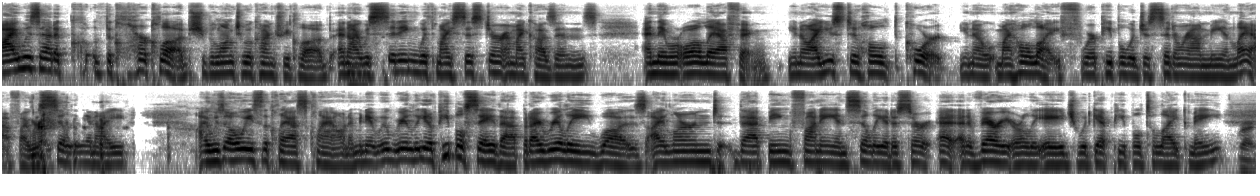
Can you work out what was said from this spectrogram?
i was at a cl- the, her club she belonged to a country club and i was sitting with my sister and my cousins and they were all laughing you know i used to hold court you know my whole life where people would just sit around me and laugh i was silly and i I was always the class clown. I mean, it, it really, you know, people say that, but I really was. I learned that being funny and silly at a cer- at, at a very early age would get people to like me. Right.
